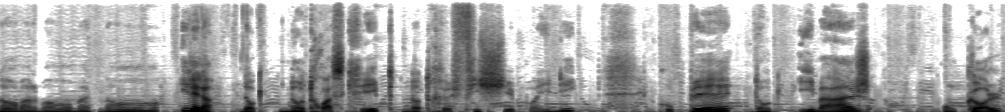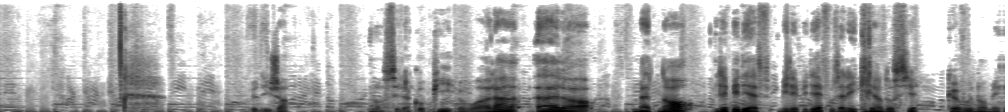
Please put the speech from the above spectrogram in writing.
normalement, maintenant... Il est là. Donc, nos trois scripts. Notre fichier .ini. Couper. Donc, image. On colle. On peut déjà lancer la copie. Voilà. Alors, maintenant, les PDF. Mais les PDF, vous allez écrire un dossier que vous nommez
